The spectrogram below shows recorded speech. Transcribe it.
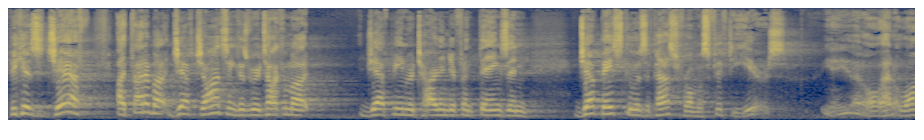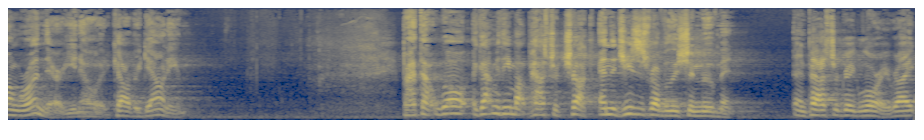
Because Jeff, I thought about Jeff Johnson because we were talking about Jeff being retired and different things. And Jeff basically was a pastor for almost 50 years. You know, he had a long run there, you know, at Calvary Downey. But I thought, well, it got me thinking about Pastor Chuck and the Jesus Revolution movement and Pastor Greg Laurie, right?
